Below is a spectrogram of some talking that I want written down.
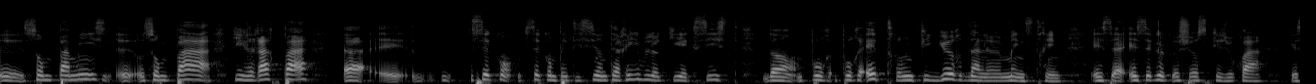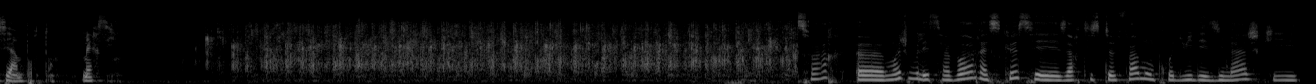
ne sont pas mis, euh, sont pas, qui regardent pas euh, ces, ces compétitions terribles qui existent dans- pour, pour être une figure dans le mainstream. Et c'est et c'est quelque chose que je crois que c'est important. Merci. Bonsoir. Euh, moi, je voulais savoir, est-ce que ces artistes femmes ont produit des images qui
